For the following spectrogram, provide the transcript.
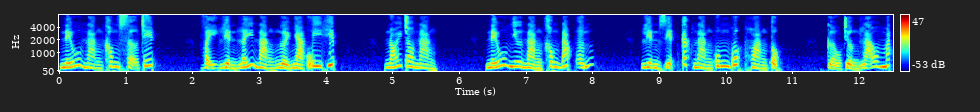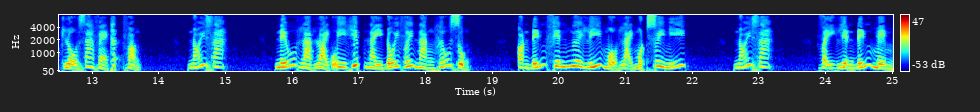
Nếu nàng không sợ chết. Vậy liền lấy nàng người nhà uy hiếp. Nói cho nàng. Nếu như nàng không đáp ứng. Liền diệt các nàng ung quốc hoàng tục. Cửu trưởng lão mắt lộ ra vẻ thất vọng. Nói ra. Nếu là loại uy hiếp này đối với nàng hữu dụng. Còn đến phiên ngươi lý mộ lại một suy nghĩ. Nói ra. Vậy liền đến mềm.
